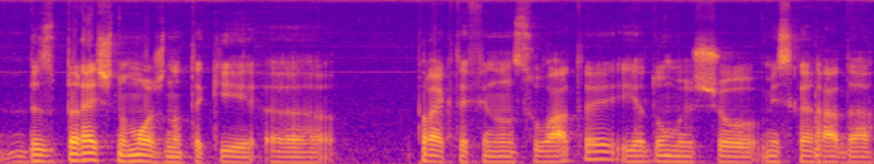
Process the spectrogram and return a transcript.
Е, Безперечно, можна такі е, проекти фінансувати. Я думаю, що міська рада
